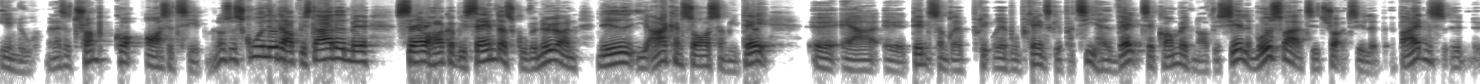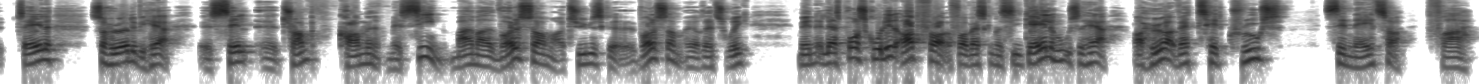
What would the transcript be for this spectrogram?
endnu. Men altså Trump går også til den. Men nu så skruet lidt op. Vi startede med Sarah Huckabee Sanders, guvernøren nede i Arkansas, som i dag øh, er øh, den, som republikanske parti havde valgt til at komme med den officielle modsvar til, til øh, Bidens øh, tale, så hørte vi her øh, selv øh, Trump komme med sin meget, meget voldsomme og typiske øh, voldsom øh, retorik. Men øh, lad os prøve at skrue lidt op for, for, hvad skal man sige, galehuset her, og høre, hvad Ted Cruz, senator fra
